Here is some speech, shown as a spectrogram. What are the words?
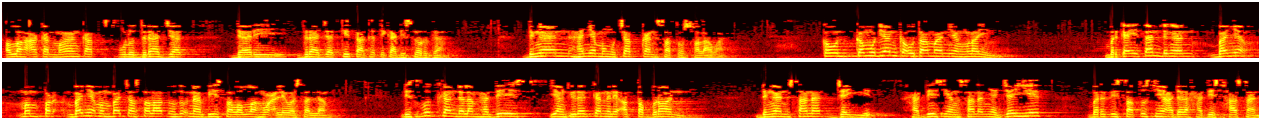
Allah akan mengangkat sepuluh derajat dari derajat kita ketika di surga dengan hanya mengucapkan satu salawat. Kemudian keutamaan yang lain berkaitan dengan banyak memper, banyak membaca salat untuk Nabi sallallahu alaihi wasallam disebutkan dalam hadis yang diriwayatkan oleh At-Tabrani dengan sanad jayyid. Hadis yang sanadnya jayyid berarti statusnya adalah hadis hasan.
